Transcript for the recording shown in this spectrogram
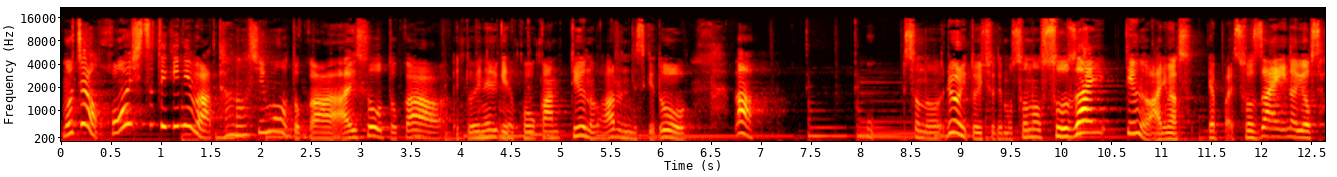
もちろん本質的には楽しもうとか愛そうとか、えっと、エネルギーの交換っていうのはあるんですけどまあその料理と一緒でもその素材っていうのはあります。やっぱり素材の良さ。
